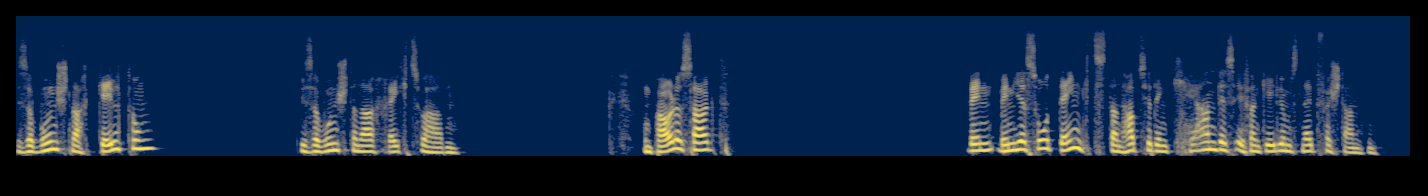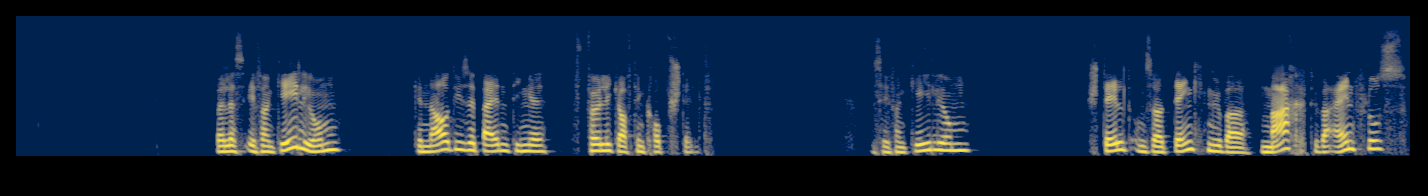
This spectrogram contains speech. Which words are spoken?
Dieser Wunsch nach Geltung, dieser Wunsch danach, Recht zu haben. Und Paulus sagt, wenn, wenn ihr so denkt, dann habt ihr den Kern des Evangeliums nicht verstanden. Weil das Evangelium genau diese beiden Dinge völlig auf den Kopf stellt. Das Evangelium stellt unser Denken über Macht, über Einfluss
